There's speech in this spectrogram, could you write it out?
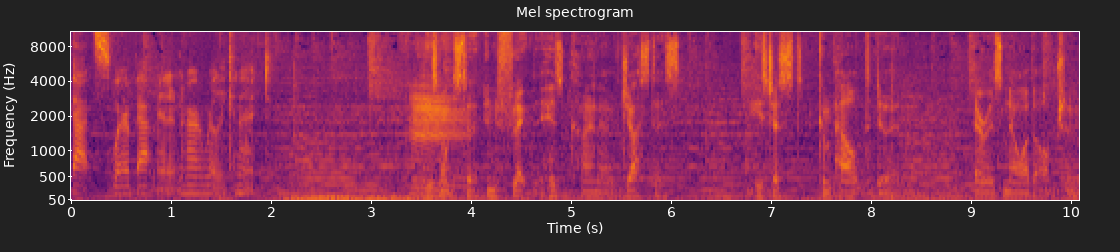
that's where Batman and her really connect. Hmm. He wants to inflict his kind of justice. He's just compelled to do it. There is no other option.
